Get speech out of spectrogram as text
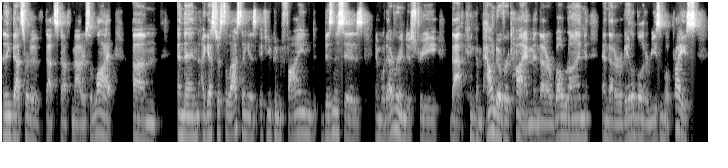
I think that sort of, that stuff matters a lot. Um, and then I guess just the last thing is if you can find businesses in whatever industry that can compound over time and that are well run and that are available at a reasonable price,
